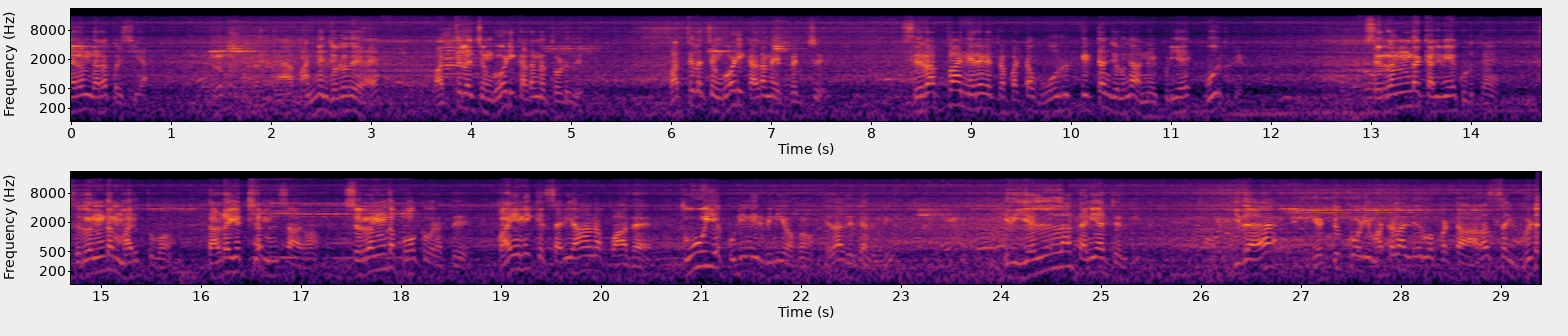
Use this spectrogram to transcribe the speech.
நிரந்தர பசியா? மன்னன் சொல்றது பத்து லட்சம் கோடி கடனை தொடுது. பத்து லட்சம் கோடி கடனை பெற்று சிறப்பா நிறைவேற்றப்பட்ட ஒரு திட்டம் சொல்லுங்க. அண்ணன் இப்படியே ஊருக்கு சிறந்த கல்வியை கொடுத்தேன். சிறந்த மருத்துவம் தடையற்ற மின்சாரம் சிறந்த போக்குவரத்து பயணிக்க சரியான பாதை தூய குடிநீர் விநியோகம். ஏதாவது இருக்கா தம்பி இது எல்லாம் தனியாற்று இருக்கு. இத எட்டு கோடி மக்களால் நிறுவப்பட்ட அரசை விட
